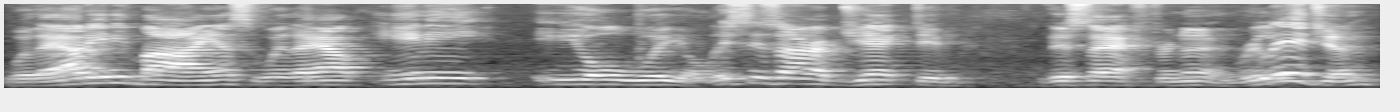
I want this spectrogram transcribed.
without any bias, without any ill will? This is our objective this afternoon. Religion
